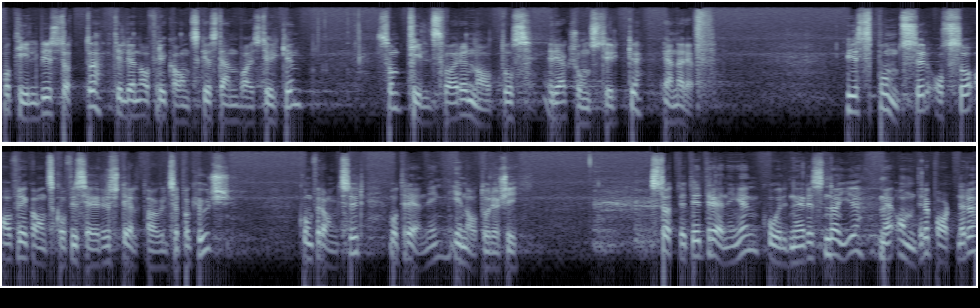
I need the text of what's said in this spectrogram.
Og tilbyr støtte til den afrikanske standby-styrken, som tilsvarer Natos reaksjonsstyrke, NRF. Vi sponser også afrikanske offiserers deltakelse på kurs, konferanser og trening i Nato-regi. Støtte til treningen koordineres nøye med andre partnere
